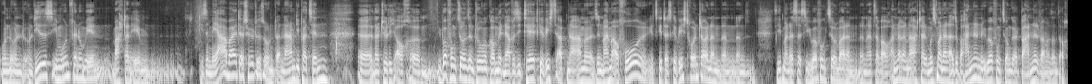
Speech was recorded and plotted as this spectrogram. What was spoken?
Und, und, und dieses Immunphänomen macht dann eben diese Mehrarbeit der Schilddrüse. Und dann haben die Patienten äh, natürlich auch ähm, Überfunktionssymptome, kommen mit Nervosität, Gewichtsabnahme, sind manchmal auch froh, jetzt geht das Gewicht runter und dann, dann, dann sieht man, dass das die Überfunktion war, dann, dann hat es aber auch andere Nachteile. Muss man dann also behandeln, eine Überfunktion gehört behandelt, weil man sonst auch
